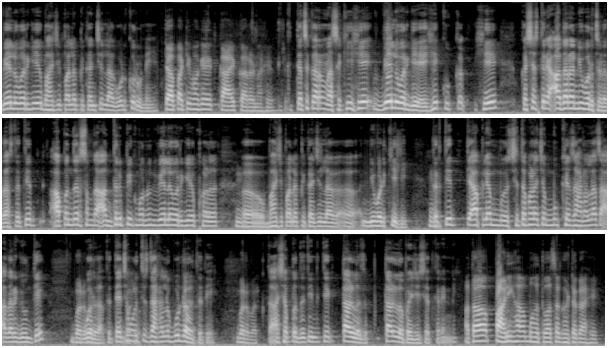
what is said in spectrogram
वेलवर्गीय भाजीपाला पिकांची लागवड करू नये. त्या पाठीमागे काय कारण आहे? त्याचं कारण असं की हे वेलवर्गीय. हे कुक हे कशाच तरी आधाराने वर चढत असतं. ते आपण जर समजा आंतरपीक म्हणून वेलवर्गीय फळं भाजीपाला पिकाची लाग निवड केली तर ते त्या आपल्या सीताफळाच्या मुख्य झाडालाच आधार घेऊन ते. वर जातं. त्याच्यामुळे ते झाडाला गुंडाळतं ते. बरोबर. तर अशा पद्धतीने ते टाळलं ज- टाळलं पाहिजे शेतकऱ्यांनी. आता पाणी हा महत्त्वाचा घटक आहे.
